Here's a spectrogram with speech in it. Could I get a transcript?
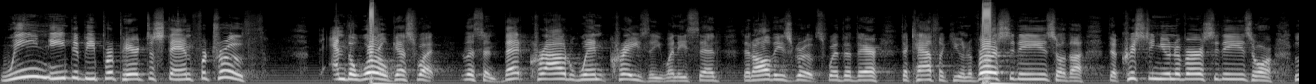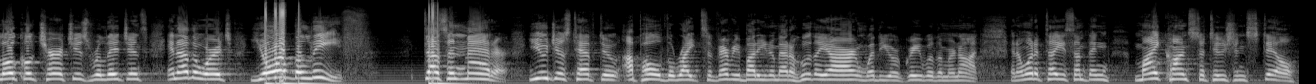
We need to be prepared to stand for truth. And the world, guess what? listen, that crowd went crazy when he said that all these groups, whether they're the Catholic universities or the, the Christian universities or local churches, religions, in other words, your belief doesn't matter. You just have to uphold the rights of everybody, no matter who they are and whether you agree with them or not. And I want to tell you something my Constitution still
